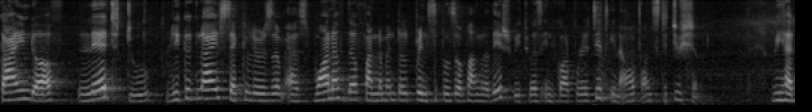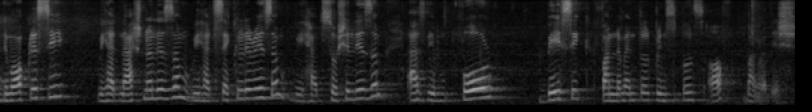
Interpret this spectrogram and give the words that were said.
kind of led to recognize secularism as one of the fundamental principles of Bangladesh, which was incorporated in our constitution. We had democracy, we had nationalism, we had secularism, we had socialism, as the four basic fundamental principles of Bangladesh.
